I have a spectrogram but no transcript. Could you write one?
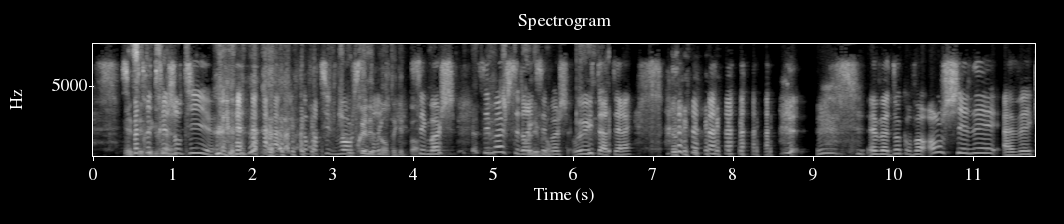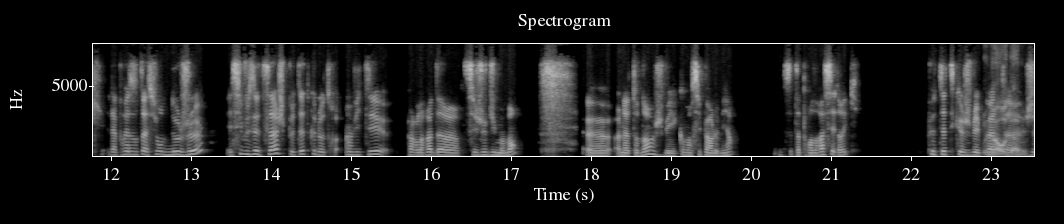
C'est pas très très gentil. Comment tu te manges, Cédric. C'est moche. C'est moche, Cédric, c'est moche. Oui, oui, t'as intérêt. Et ben donc, on va enchaîner avec la présentation de nos jeux. Et si vous êtes sage, peut-être que notre invité parlera d'un de ses jeux du moment. Euh, en attendant, je vais commencer par le mien. Ça t'apprendra, Cédric Peut-être que je vais pas, je,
